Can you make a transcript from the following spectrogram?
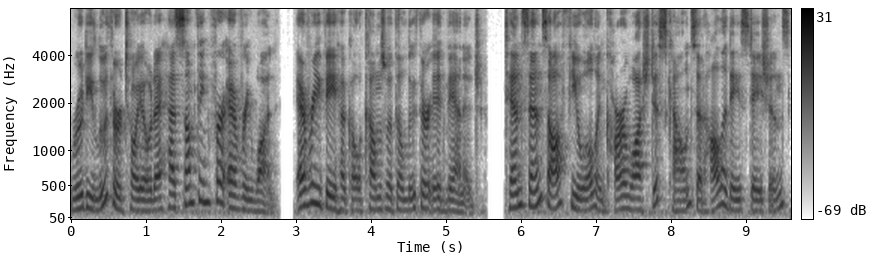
Rudy Luther Toyota has something for everyone. Every vehicle comes with a Luther Advantage 10 cents off fuel and car wash discounts at holiday stations,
